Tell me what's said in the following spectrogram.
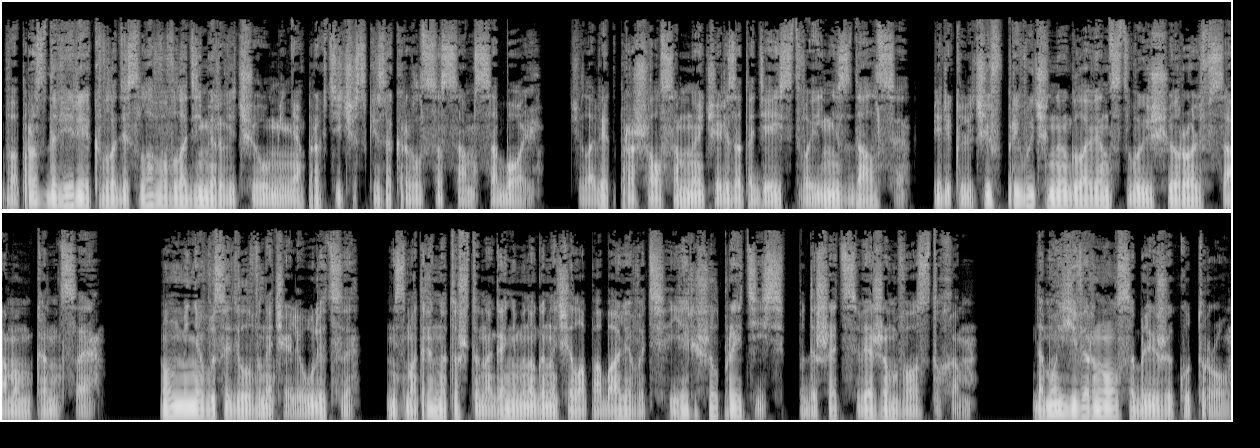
Вопрос доверия к Владиславу Владимировичу у меня практически закрылся сам собой. Человек прошел со мной через это действо и не сдался, переключив привычную главенствующую роль в самом конце. Он меня высадил в начале улицы. Несмотря на то, что нога немного начала побаливать, я решил пройтись, подышать свежим воздухом. Домой я вернулся ближе к утру.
